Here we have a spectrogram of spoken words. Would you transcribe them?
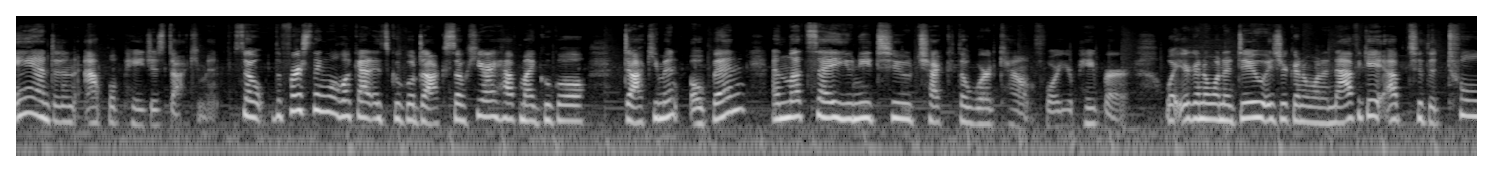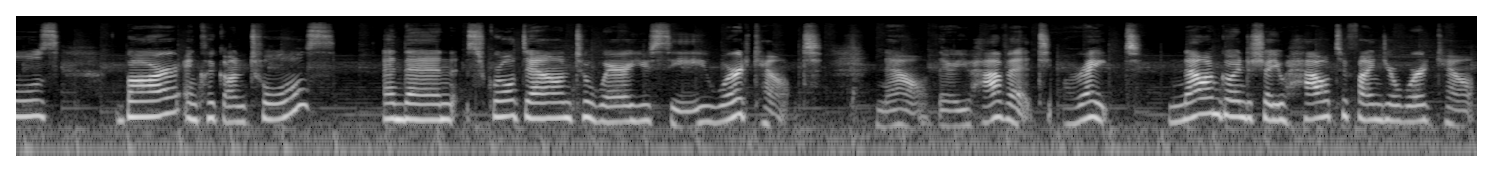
and in an Apple Pages document. So the first thing we'll look at is Google Docs. So here I have my Google document open and let's say you need to check the word count for your paper. What you're going to want to do is you're going to want to navigate up to the tools bar and click on Tools and then scroll down to where you see word count. Now, there you have it. All right, now I'm going to show you how to find your word count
